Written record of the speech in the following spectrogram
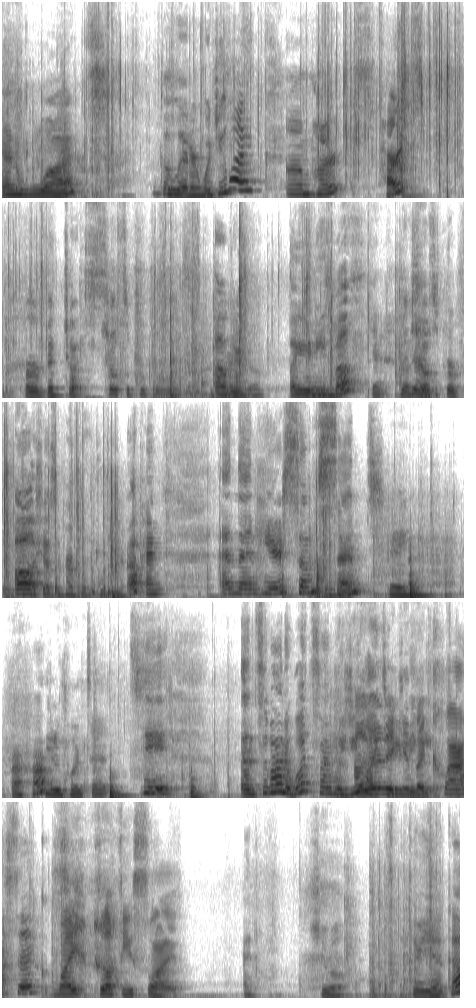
And what glitter would you like? Um, hearts. Hearts? Perfect choice. Us the purple. Okay. Are you gonna use both? Yeah. No, show us the purple. Oh, she has a purple. Okay. And then here's some scent. Thank Uh huh. Unicorn scent. and Savannah, what slime would you I'm like to make it making? the classic white fluffy slime. I know. She will. There you go.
